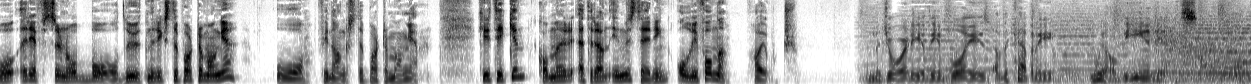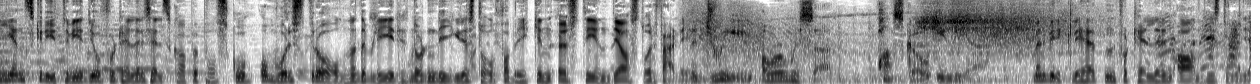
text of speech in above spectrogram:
og refser nå både Utenriksdepartementet og Finansdepartementet. Kritikken kommer etter en investering oljefondet har gjort. I en skrytevideo forteller selskapet Posco om hvor strålende det blir når den digre stålfabrikken øst i India står ferdig. Men virkeligheten forteller en annen historie.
